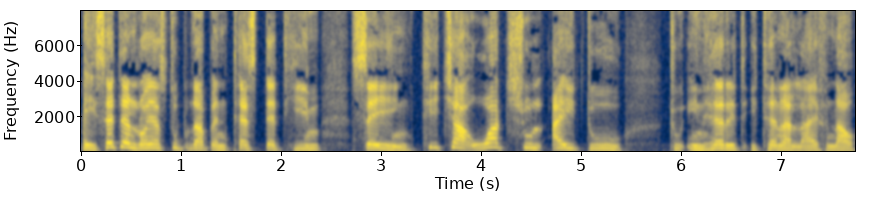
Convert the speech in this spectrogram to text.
a certain lawyer stooped up and tested him saying teacher what should I do to inherit eternal life now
